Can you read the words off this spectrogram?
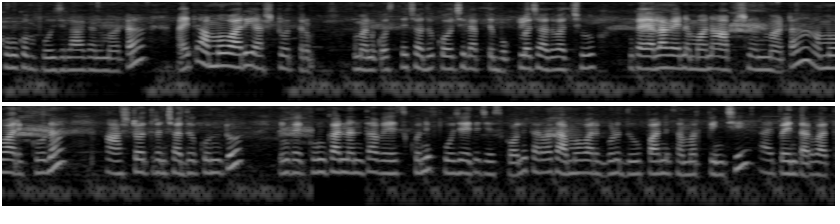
కుంకుమ పూజలాగా అనమాట అయితే అమ్మవారి అష్టోత్తరం. మనకు వస్తే చదువుకోవచ్చు లేకపోతే బుక్లో చదవచ్చు. ఇంకా ఎలాగైనా మన ఆప్షన్ అనమాట అమ్మవారికి కూడా అష్టోత్తరం చదువుకుంటూ ఇంకా ఈ కుంకాన్ని అంతా వేసుకొని పూజ అయితే చేసుకోవాలి. తర్వాత అమ్మవారికి కూడా ధూపాన్ని సమర్పించి అయిపోయిన తర్వాత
